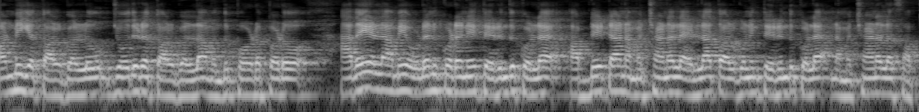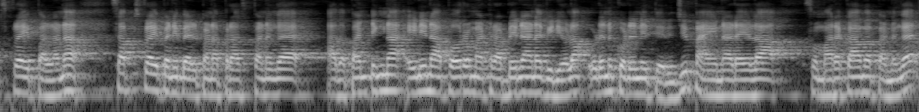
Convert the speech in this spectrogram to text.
ஆன்மீக தாள்களும் ஜோதிட தாள்கள்லாம் வந்து போடப்படும். அதை எல்லாமே உடனுக்குடனே தெரிந்து கொள்ள அப்டேட்டாக நம்ம சேனலில் எல்லா தாள்களையும் தெரிந்து கொள்ள நம்ம சேனலை சப்ஸ்கிரைப் பண்ணலன்னா சப்ஸ்கிரைப் பண்ணி பெல் பண்ண ப்ரெஸ் பண்ணுங்கள் அதை பண்ணிட்டீங்கன்னா இனி நான் போடுற மற்ற அப்டேட்டான வீடியோலாம் உடனுக்குடனே தெரிஞ்சு பயனடையலாம். ஸோ மறக்காமல் பண்ணுங்கள்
